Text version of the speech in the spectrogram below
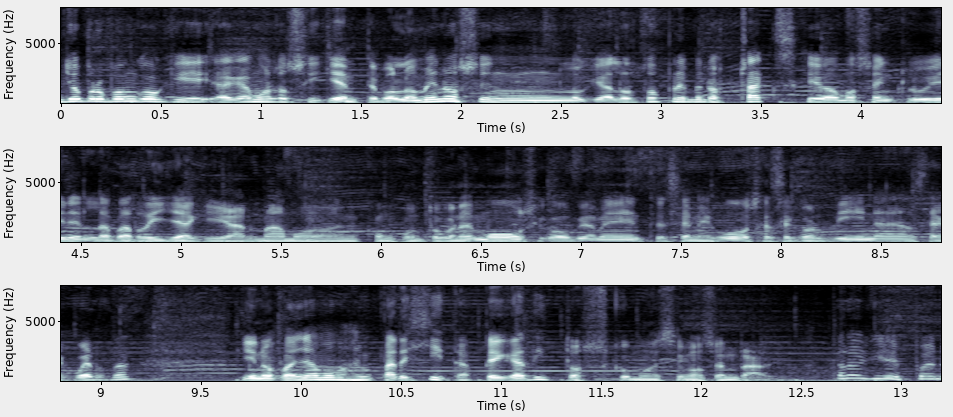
yo propongo que hagamos lo siguiente, por lo menos en lo que a los dos primeros tracks que vamos a incluir en la parrilla que armamos en conjunto con el músico, obviamente, se negocia, se coordina, se acuerda y nos vayamos en parejita, pegaditos, como decimos en radio, para que después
